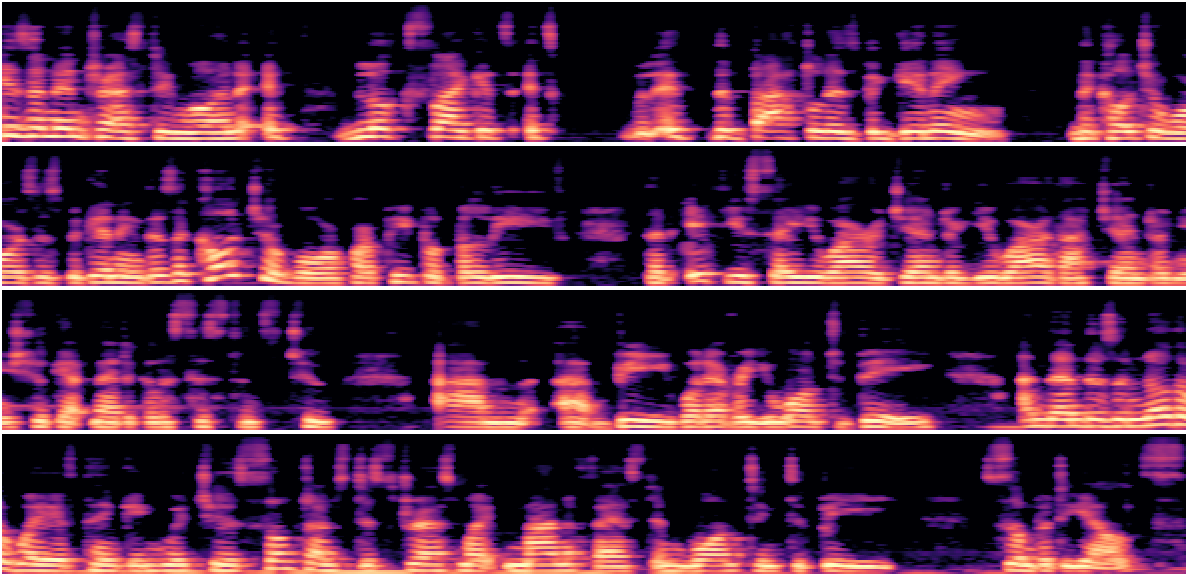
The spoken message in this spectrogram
is an interesting one. It looks like it's it's it, the battle is beginning. The culture wars is beginning. There's a culture war where people believe that if you say you are a gender, you are that gender, and you should get medical assistance to um, uh, be whatever you want to be. And then there's another way of thinking, which is sometimes distress might manifest in wanting to be somebody else,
